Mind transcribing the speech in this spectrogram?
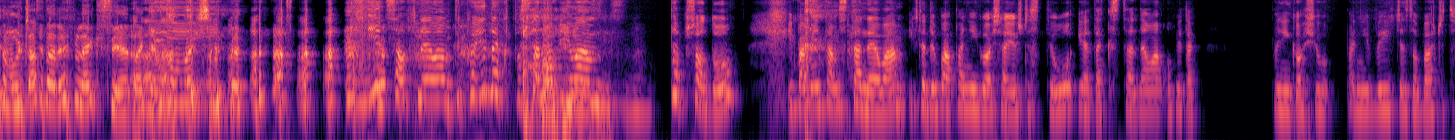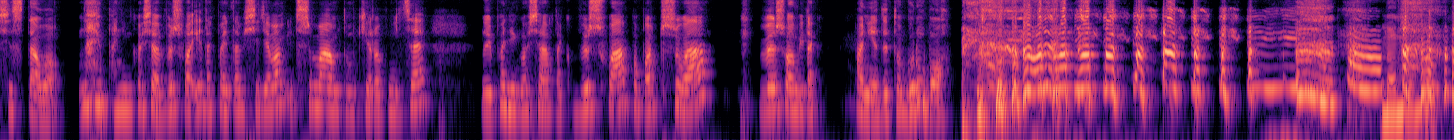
To był czas na refleksję, takie pomyśl. Nie cofnęłam, tylko jednak postanowiłam. Do przodu i pamiętam, stanęłam i wtedy była pani Gosia jeszcze z tyłu i ja tak stanęłam, mówię tak, pani Gosiu, pani wyjdzie, zobaczy, co się stało. No i pani Gosia wyszła i ja tak pamiętam, siedziałam i trzymałam tą kierownicę, no i pani Gosia tak wyszła, popatrzyła, wyszła i tak, pani Edy, to grubo. No, no, no.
